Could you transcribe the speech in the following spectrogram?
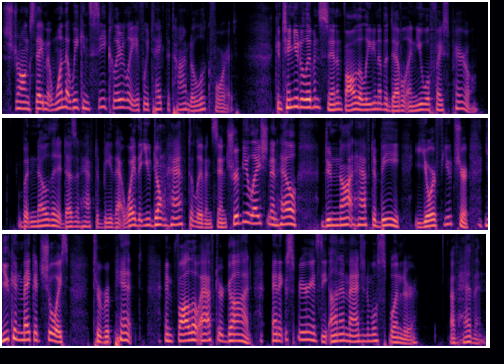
strong statement, one that we can see clearly if we take the time to look for it. Continue to live in sin and follow the leading of the devil, and you will face peril. But know that it doesn't have to be that way, that you don't have to live in sin. Tribulation and hell do not have to be your future. You can make a choice to repent and follow after God and experience the unimaginable splendor of heaven.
